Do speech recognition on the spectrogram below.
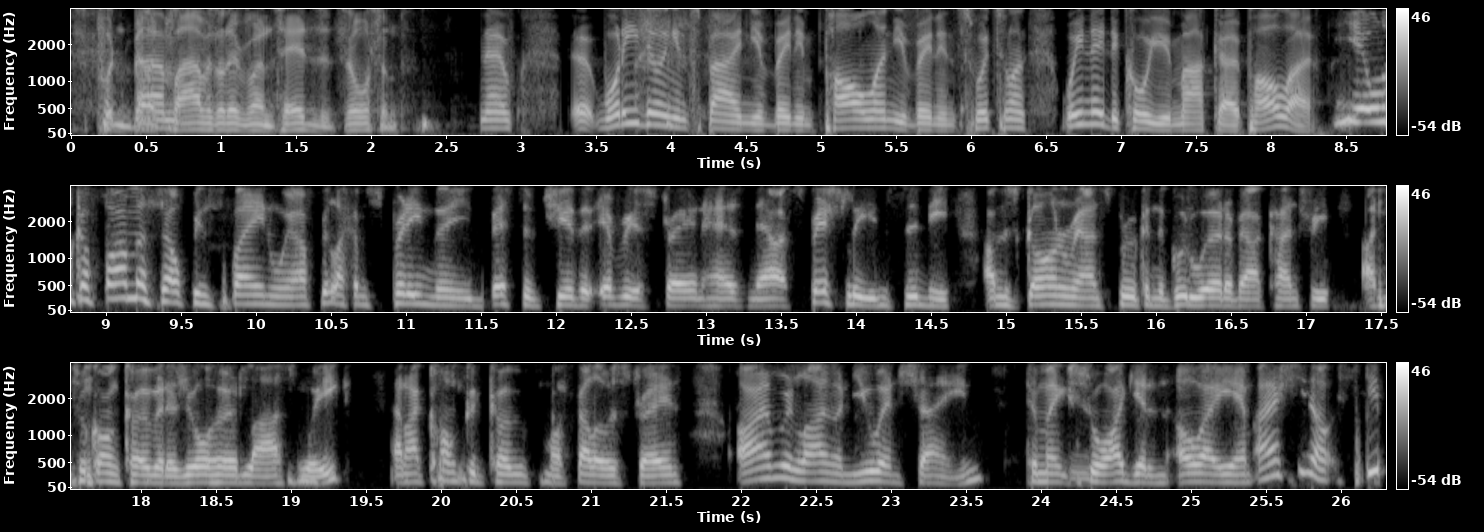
He's putting Um, balaclavas on everyone's heads. It's awesome. Now, uh, what are you doing in Spain? You've been in Poland, you've been in Switzerland. We need to call you Marco Polo. yeah, well, look, I find myself in Spain where I feel like I'm spreading the festive cheer that every Australian has now, especially in Sydney. I'm just going around spruiking the good word of our country. I took on COVID, as you all heard last week, and I conquered COVID for my fellow Australians. I'm relying on you and Shane to make sure I get an OAM. I actually no, skip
